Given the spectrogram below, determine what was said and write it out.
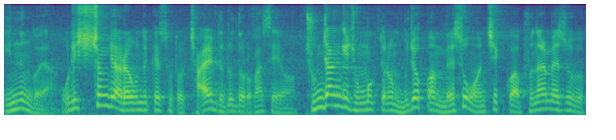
있는 거야. 우리 시청자 여러분들께서도 잘 들으도록 하세요. 중장기 종목들은 무조건 매수 원칙과 분할 매수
